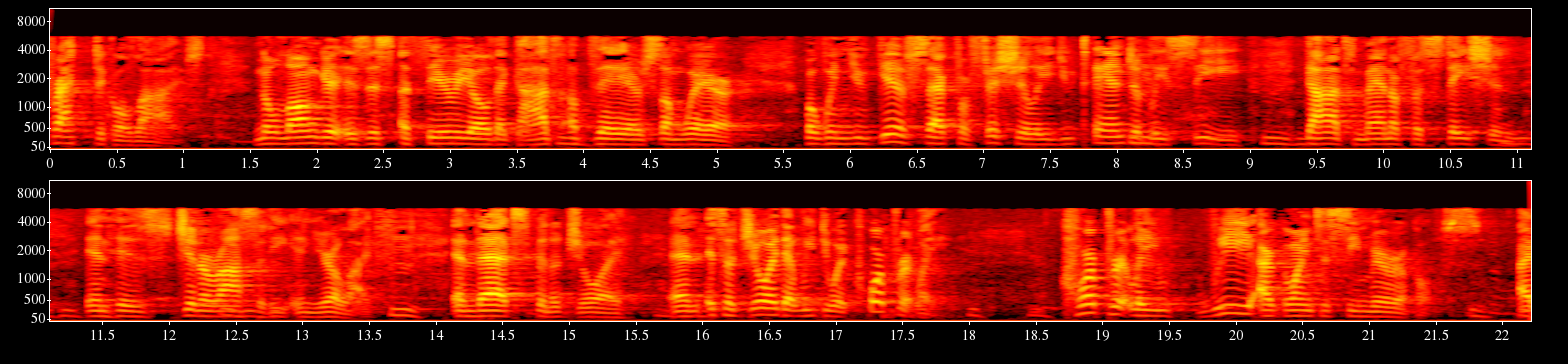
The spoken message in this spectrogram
practical lives. No longer is this ethereal that God's up there somewhere. But when you give sacrificially, you tangibly mm-hmm. see mm-hmm. God's manifestation mm-hmm. in His generosity in your life. And that's been a joy. And it's a joy that we do it corporately. Corporately, we are going to see miracles. I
